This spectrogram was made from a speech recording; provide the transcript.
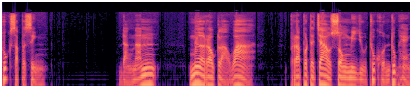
ทุกสรรพสิ่ง ดังนั้น เมื่อเรากล่าวว่า พระพุทธเจ้าทรงมีอยู่ทุกหนทุกแห่ง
